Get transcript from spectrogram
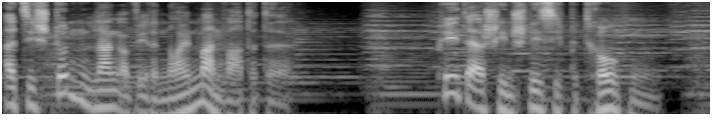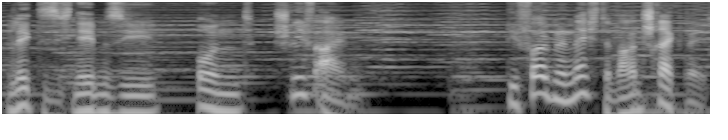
als sie stundenlang auf ihren neuen Mann wartete. Peter erschien schließlich betrunken, legte sich neben sie und schlief ein. Die folgenden Nächte waren schrecklich.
